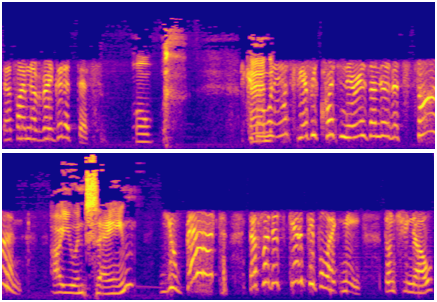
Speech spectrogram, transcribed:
That's why I'm not very good at this. Oh, Because I want to ask you every question there is under the sun. are you insane? You bet. That's why they're scared of people like me. Don't you know?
